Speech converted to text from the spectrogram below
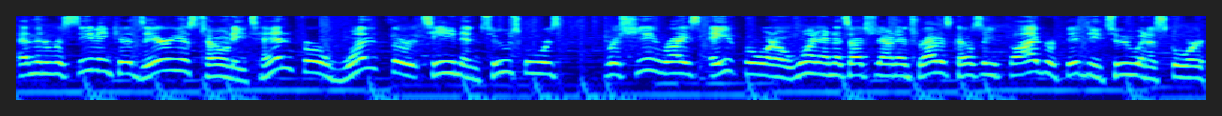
And then receiving Kadarius Toney, 10 for 113 and 2 scores. Rashee Rice, 8 for 101 and a touchdown. And Travis Kelce, 5 for 52 and a score.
